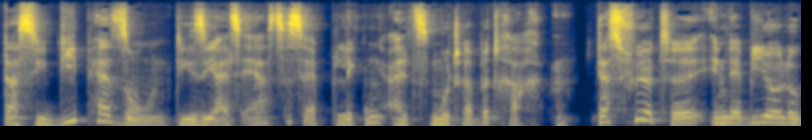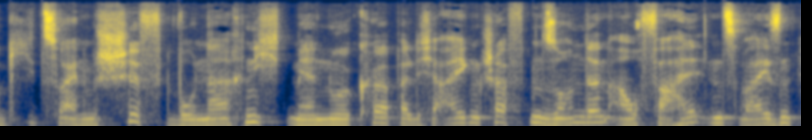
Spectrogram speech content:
dass sie die Person, die sie als erstes erblicken, als Mutter betrachten. Das führte in der Biologie zu einem Shift, wonach nicht mehr nur körperliche Eigenschaften, sondern auch Verhaltensweisen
